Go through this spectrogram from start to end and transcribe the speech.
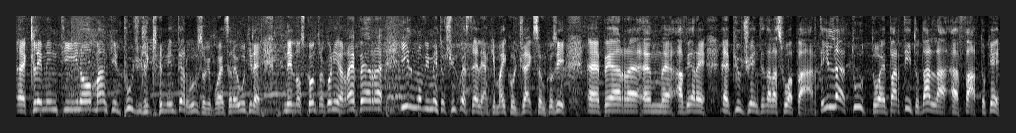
eh, Clementino, ma anche il pugile Clemente Russo che può essere utile nello scontro con il rapper, il Movimento 5 Stelle, anche Michael Jackson, così eh, per ehm, avere eh, più gente dalla sua parte. Il tutto è partito dal eh, fatto che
